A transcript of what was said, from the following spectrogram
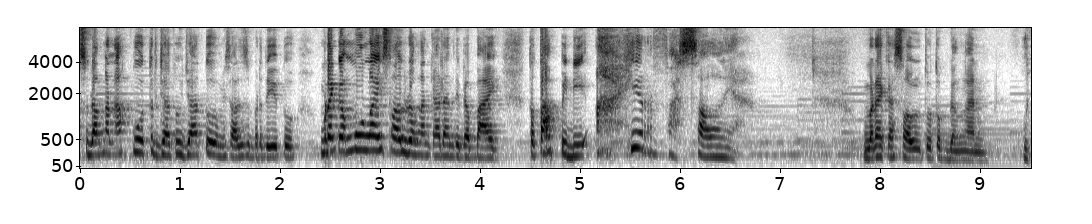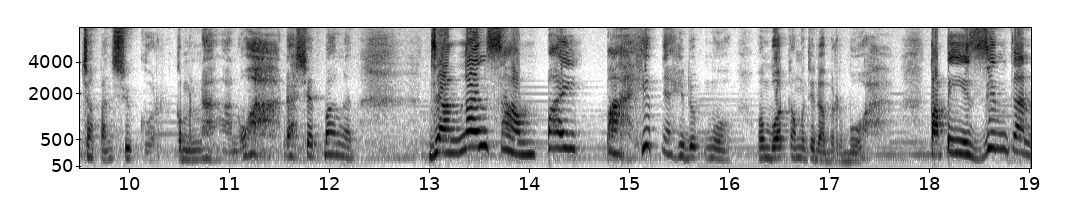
sedangkan aku terjatuh-jatuh misalnya seperti itu. Mereka mulai selalu dengan keadaan tidak baik, tetapi di akhir pasalnya mereka selalu tutup dengan ucapan syukur, kemenangan. Wah, dahsyat banget. Jangan sampai pahitnya hidupmu membuat kamu tidak berbuah. Tapi izinkan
